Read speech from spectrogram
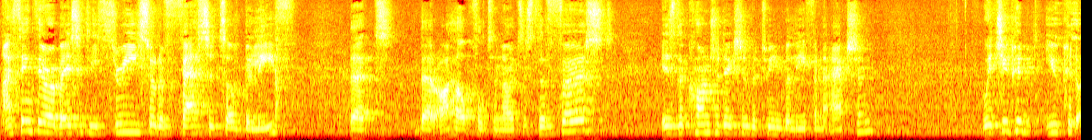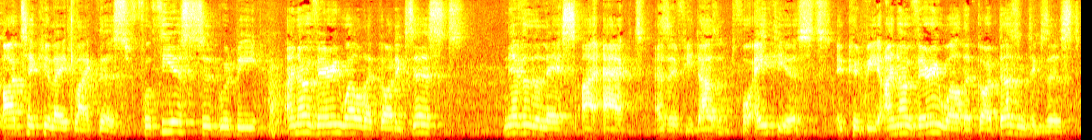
I think there are basically three sort of facets of belief that that are helpful to notice. The first is the contradiction between belief and action which you could you could articulate like this. For theists, it would be, I know very well that God exists. Nevertheless, I act as if he doesn't. For atheists, it could be, I know very well that God doesn't exist.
